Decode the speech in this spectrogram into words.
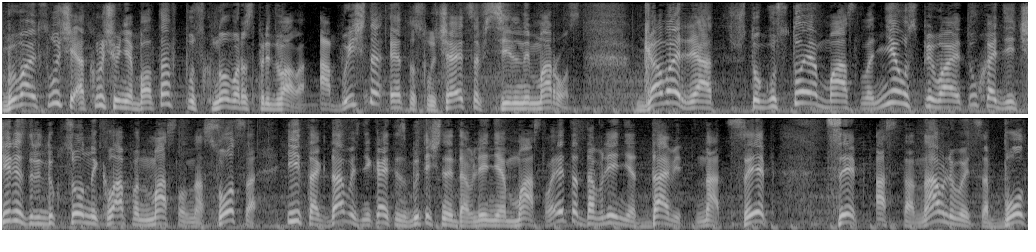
Бывают случаи откручивания болта впускного распредвала. Обычно это случается в сильный мороз. Говорят, что густое масло не успевает уходить через редукционный клапан масла насоса, и тогда возникает избыточное давление масла. Это давление давит на цепь, цепь останавливается, болт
